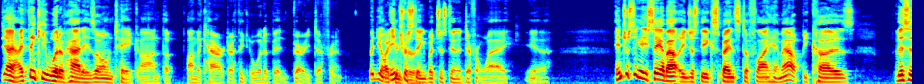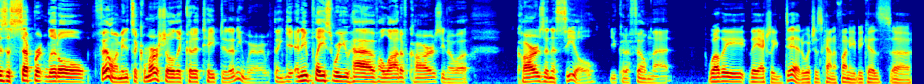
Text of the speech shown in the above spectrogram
Yeah, I think he would have had his own take on the on the character. I think it would have been very different. But you know, I concur. interesting, but just in a different way. Yeah. Interesting that you say about just the expense to fly him out because this is a separate little film. I mean, it's a commercial. They could have taped it anywhere. I would think any place where you have a lot of cars, you know, uh, cars and a seal, you could have filmed that. Well, they they actually did, which is kind of funny because uh,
